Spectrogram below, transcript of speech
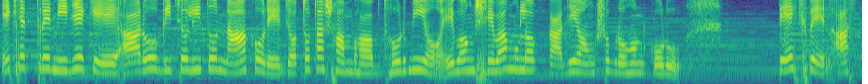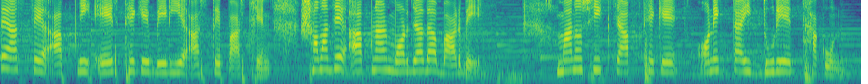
এক্ষেত্রে নিজেকে আরও বিচলিত না করে যতটা সম্ভব ধর্মীয় এবং সেবামূলক কাজে অংশগ্রহণ করুন। দেখবেন আস্তে আস্তে আপনি এর থেকে বেরিয়ে আসতে পারছেন। সমাজে আপনার মর্যাদা বাড়বে। মানসিক চাপ থেকে অনেকটাই দূরে থাকুন।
